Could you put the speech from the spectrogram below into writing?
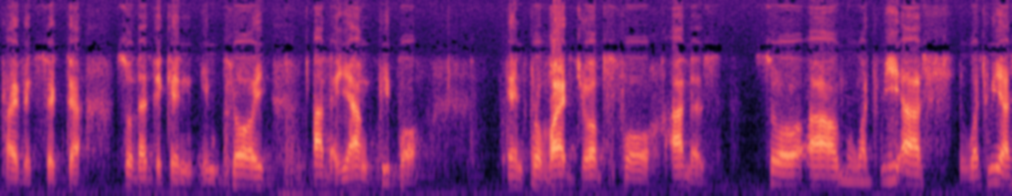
private sector, so that they can employ other young people and provide jobs for others. So um, what we are what we are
